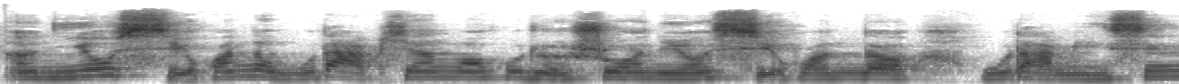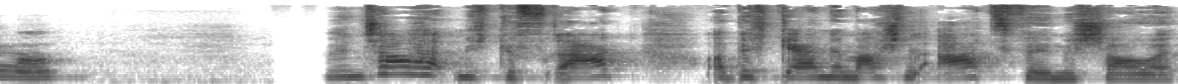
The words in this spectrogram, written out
嗯，你有喜欢的武打片吗？或者说你有喜欢的武打明星吗？Winchao hat mich gefragt, ob ich gerne Martial Arts Filme schaue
